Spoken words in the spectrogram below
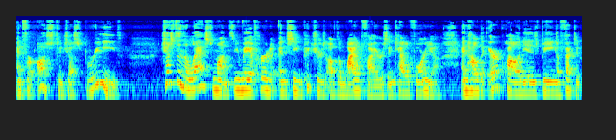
and for us to just breathe. Just in the last month, you may have heard and seen pictures of the wildfires in California and how the air quality is being affected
